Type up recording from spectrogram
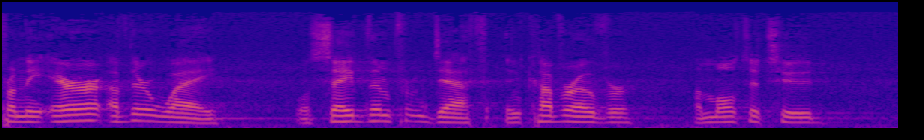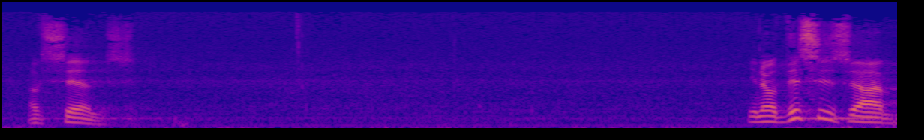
from the error of their way will save them from death and cover over a multitude of sins. You know, this is, uh,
